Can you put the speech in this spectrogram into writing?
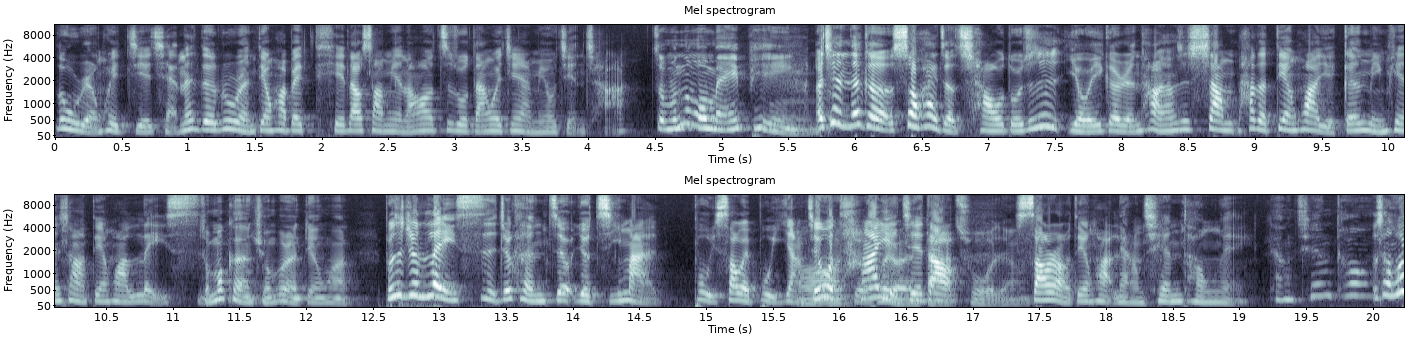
路人会接起来。那个路人电话被贴到上面，然后制作单位竟然没有检查，怎么那么没品？而且那个受害者超多，就是有一个人，他好像是上他的电话也跟名片上的电话类似。怎么可能全部人电话不是就类似？就可能只有有几码不稍微不一样。哦、结果他也接到骚扰电话两千通、欸，哎，两千通。我想说，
